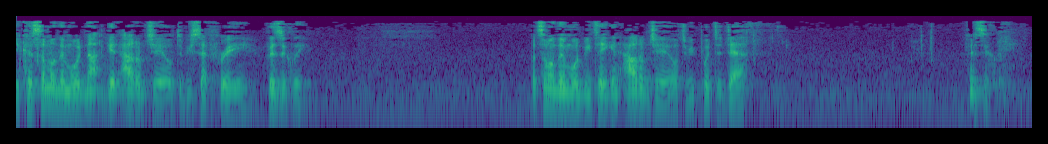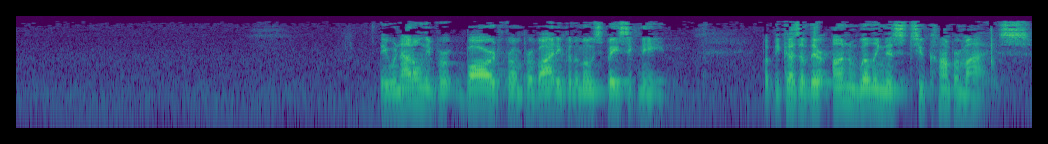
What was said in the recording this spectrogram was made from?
because some of them would not get out of jail to be set free physically. But some of them would be taken out of jail to be put to death physically. They were not only barred from providing for the most basic need, but because of their unwillingness to compromise,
